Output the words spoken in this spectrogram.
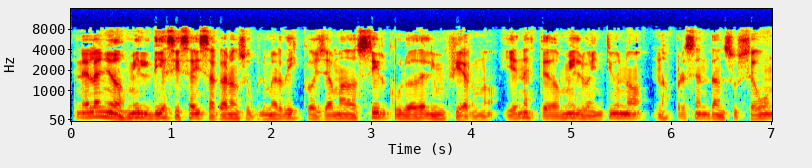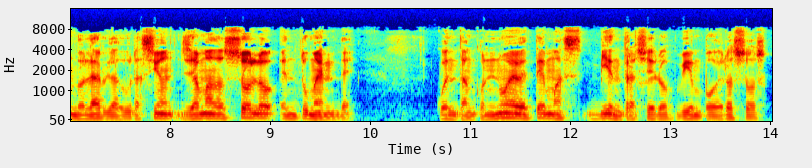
En el año 2016 sacaron su primer disco llamado Círculo del Infierno y en este 2021 nos presentan su segundo larga duración llamado Solo en tu mente. Cuentan con nueve temas bien trayeros, bien poderosos,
